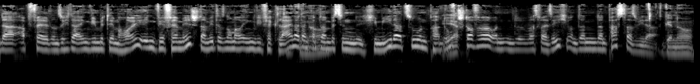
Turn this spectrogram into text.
da abfällt und sich da irgendwie mit dem Heu irgendwie vermischt, dann wird das nochmal irgendwie verkleinert, dann Genau. kommt da ein bisschen Chemie dazu, ein paar Ja. Duftstoffe und äh, was weiß ich und dann, dann passt das wieder. Genau.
